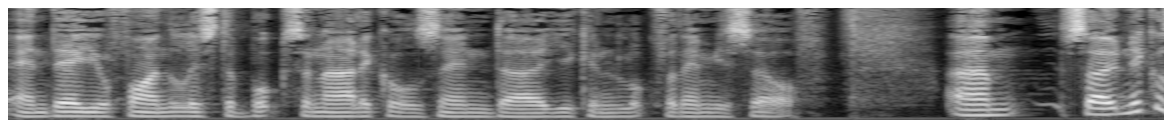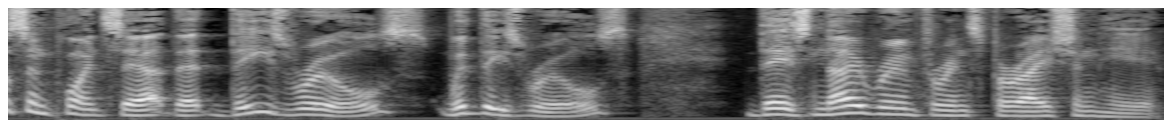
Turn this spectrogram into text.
And there you'll find the list of books and articles and uh, you can look for them yourself. Um, so Nicolson points out that these rules, with these rules, there's no room for inspiration here.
